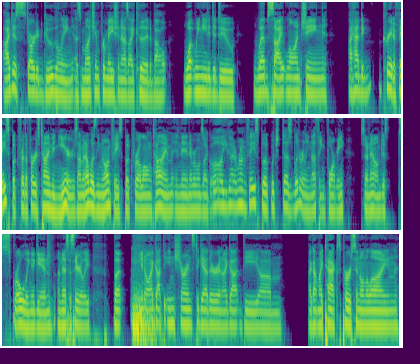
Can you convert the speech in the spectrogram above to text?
I just started googling as much information as I could about what we needed to do, website launching. I had to create a Facebook for the first time in years. I mean, I wasn't even on Facebook for a long time. And then everyone's like, oh, you got to run Facebook, which does literally nothing for me. So now I'm just scrolling again unnecessarily. But, you know, I got the insurance together and I got the, um, I got my tax person on the line.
